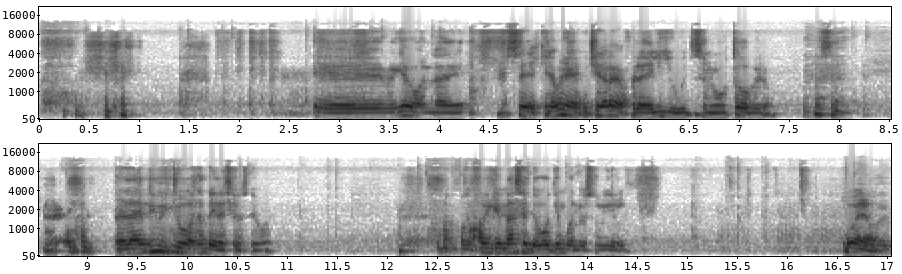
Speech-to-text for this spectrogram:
Eh, me quedo con la de. No sé, es que la única que escuché larga fue la de Liu, entonces me gustó, pero. No sé. Pero la de Pimi estuvo bastante graciosa igual. Porque fue el que más se tomó tiempo en resumirlo. Bueno, de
